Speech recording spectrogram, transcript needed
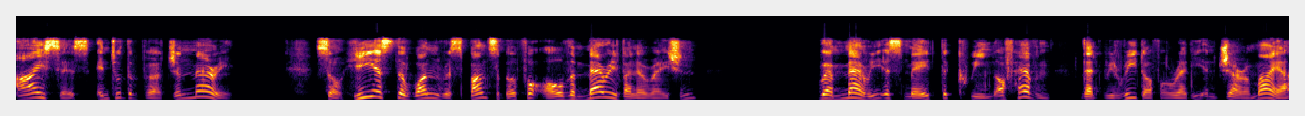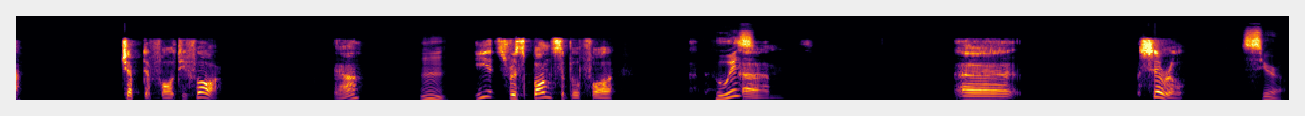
Isis into the Virgin Mary. So he is the one responsible for all the Mary veneration, where Mary is made the Queen of Heaven, that we read of already in Jeremiah chapter 44. Yeah? Mm. He is responsible for Who is um, uh, Cyril. Cyril?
